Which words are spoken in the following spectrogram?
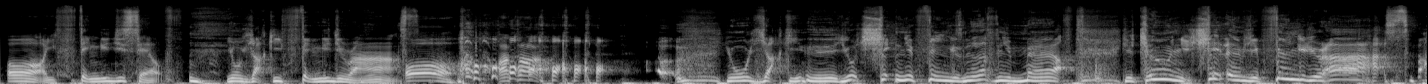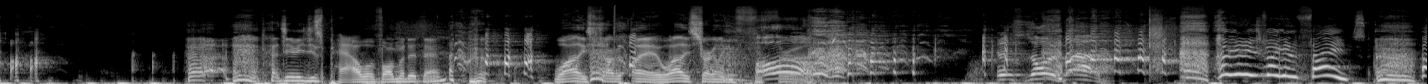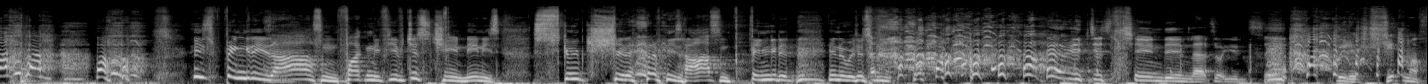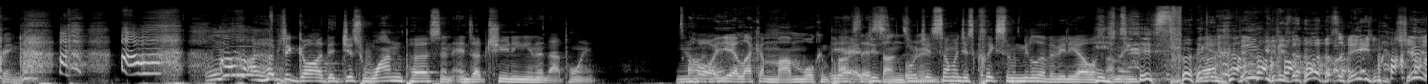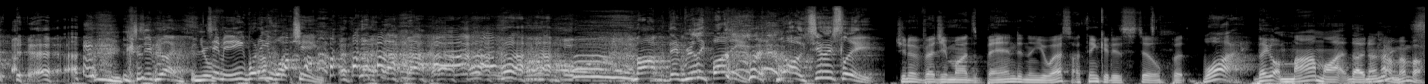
Oh, you fingered yourself. You're yucky fingered your ass. Oh, I can't. You're yucky. Uh, you're shitting your fingers, nothing in your mouth. You're chewing your shit and your fingered your ass. Imagine he just power vomited then. While he's struggling, wait, while he's struggling through oh. it. It's so bad. Look at his fucking face. he's fingered his ass and fucking, if you've just tuned in, he's scooped shit out of his ass and fingered it into his. Have you just tuned in? That's what you'd see. Bit of shit in my finger. I hope to God that just one person ends up tuning in at that point. You know Oh I mean? yeah, like a mum walking past their just, son's or room. just someone just clicks to the middle of the video or something. Just fucking fingered his ass and eating shit. She'd be like, Timmy, what are you watching? oh. Mum, they're really funny. No, seriously. Do you know Vegemite's banned in the US? I think it is still, but Why? They got Marmite though, don't they? I don't remember.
